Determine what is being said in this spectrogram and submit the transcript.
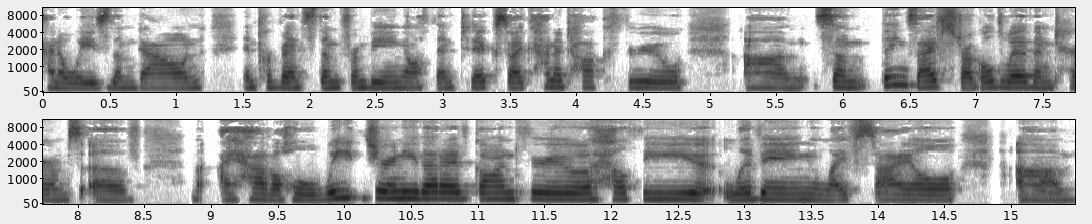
kind of weighs them down and prevents them from being authentic. So I kind of talk through um, some things I've struggled with in terms of I have a whole weight journey that I've gone through, healthy living, lifestyle, um,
